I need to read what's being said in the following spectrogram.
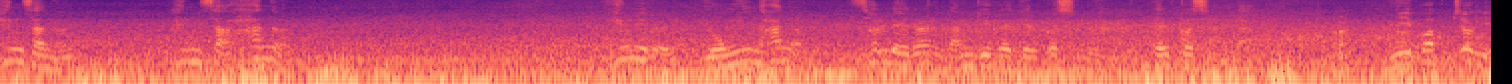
행사는 행사하는 행위를 용인하는 선례를 남기게 될 것입니다. 될 것입니다. 위법적인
